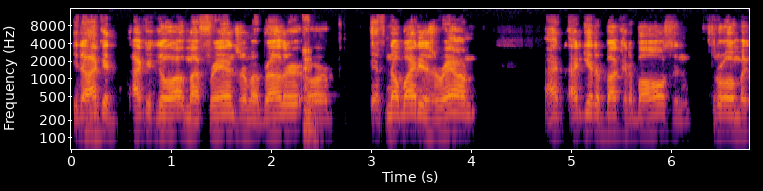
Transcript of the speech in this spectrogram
You know, I mm-hmm. could I could go out with my friends or my brother or if nobody is around, I'd, I'd, get a bucket of balls and throw them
